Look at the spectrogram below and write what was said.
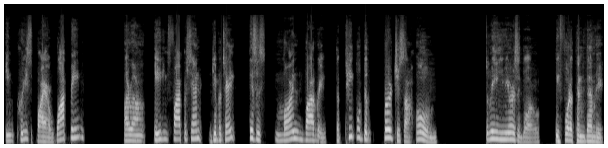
increased by a whopping around 85%, give or take? This is mind boggling. The people that purchased a home three years ago before the pandemic,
